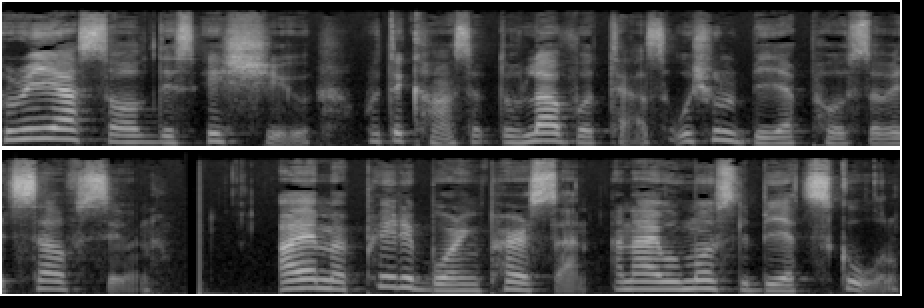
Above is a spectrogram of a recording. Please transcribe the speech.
Korea solved this issue with the concept of love hotels, which will be a post of itself soon. I am a pretty boring person, and I will mostly be at school.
